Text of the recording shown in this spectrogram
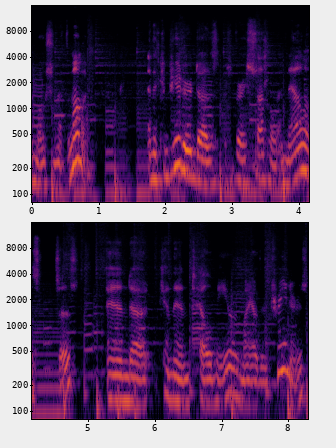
emotion at the moment. And the computer does very subtle analysis and uh, can then tell me or my other trainers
